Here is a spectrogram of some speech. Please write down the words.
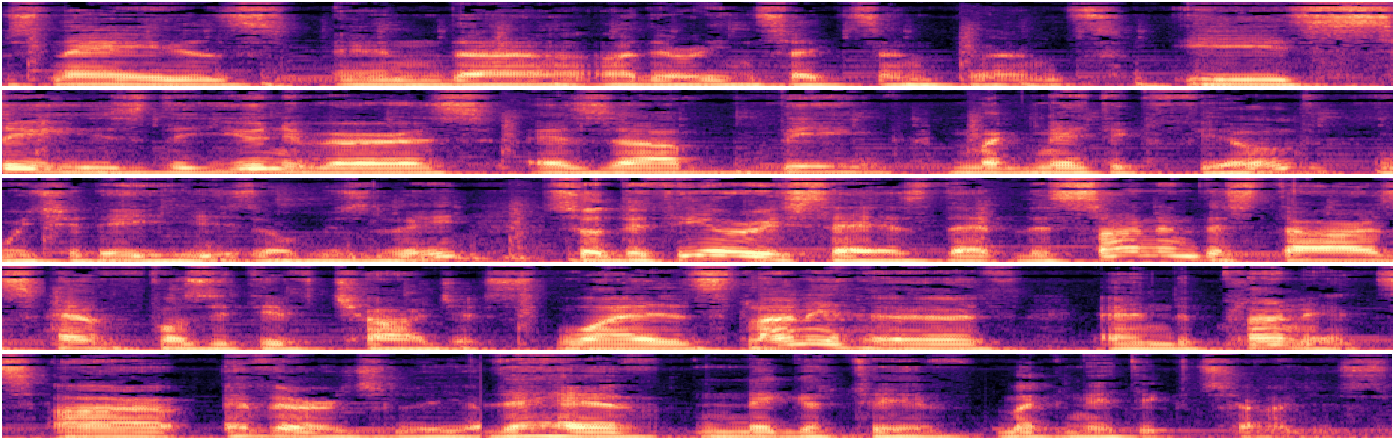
snails and uh, other insects and plants. He sees the universe as a big magnetic field, which it is, obviously. So the theory says that the sun and the stars have positive charges, whilst planet Earth and the planets are averagely, they have negative magnetic charges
